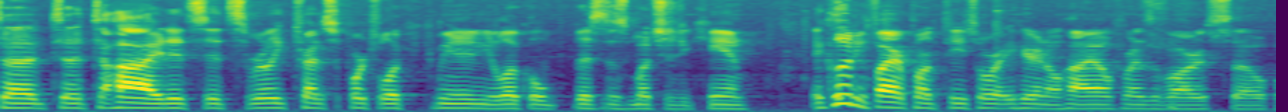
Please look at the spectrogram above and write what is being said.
to, to, to hide. It's it's really try to support your local community and your local business as much as you can, including Fire Punk Diesel right here in Ohio, friends of ours. So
